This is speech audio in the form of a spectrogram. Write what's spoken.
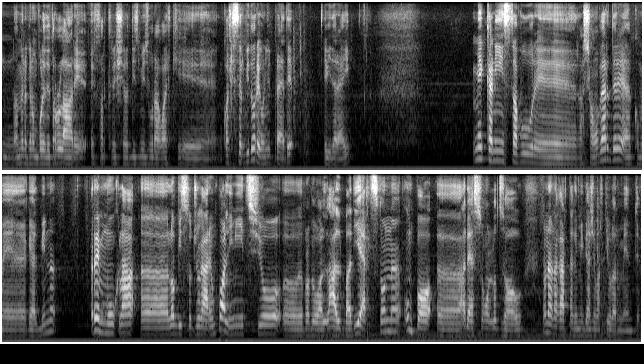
mm, a meno che non volete trollare e far crescere a dismisura qualche, qualche servitore con il prete Eviterei Meccanista pure lasciamo perdere, è come Gelbin. Remukla uh, l'ho visto giocare un po' all'inizio, uh, proprio all'alba di Hearthstone, un po' uh, adesso con lo Zou. Non è una carta che mi piace particolarmente.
